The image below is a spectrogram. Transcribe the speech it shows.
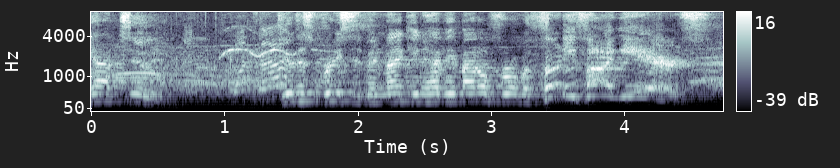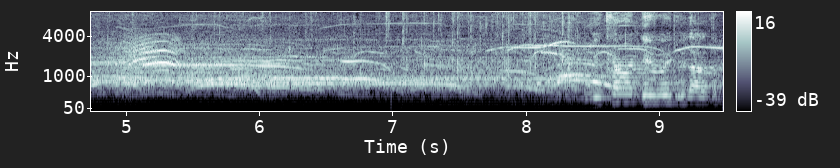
have two. Judas Priest has been making heavy metal for over 35 years! We can't do it without the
